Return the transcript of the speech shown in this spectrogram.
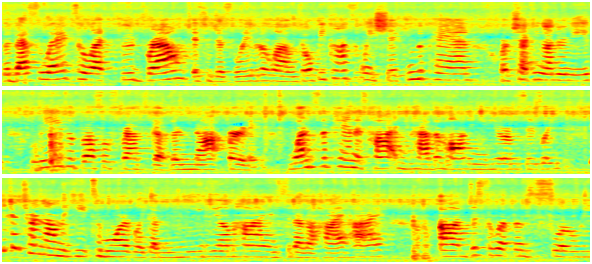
The best way to let food brown is to just leave it alone. Don't be constantly shaking the pan or checking underneath. Leave the Brussels sprouts go. They're not burning. Once the pan is hot and you have them on and you hear them sizzling, you can turn on the heat to more of like a medium high instead of a high high um, just to let them slowly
